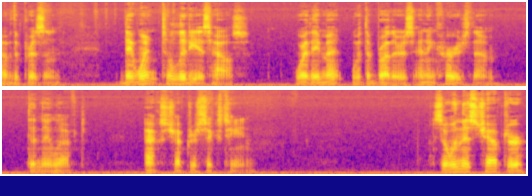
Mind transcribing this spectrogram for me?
of the prison, they went to Lydia's house, where they met with the brothers and encouraged them. Then they left. Acts chapter 16. So in this chapter,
